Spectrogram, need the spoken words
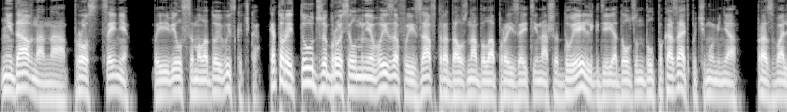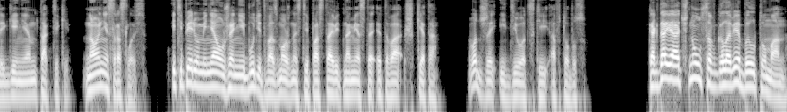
Недавно на про-сцене появился молодой выскочка, который тут же бросил мне вызов, и завтра должна была произойти наша дуэль, где я должен был показать, почему меня прозвали гением тактики. Но не срослось. И теперь у меня уже не будет возможности поставить на место этого шкета. Вот же идиотский автобус. Когда я очнулся, в голове был туман.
